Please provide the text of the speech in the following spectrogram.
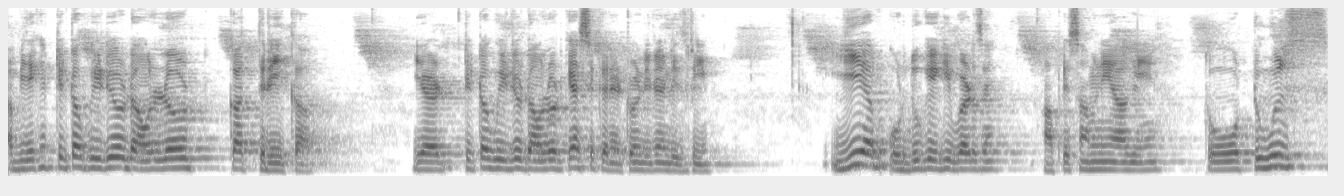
अभी देखें टिकटॉक वीडियो डाउनलोड का तरीका। या टिकटॉक वीडियो डाउनलोड कैसे करें? ट्वेंटी ट्वेंटी थ्री ये अब उर्दू के कीवर्ड्स हैं, आपके सामने आ गए हैं। तो टूल्स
